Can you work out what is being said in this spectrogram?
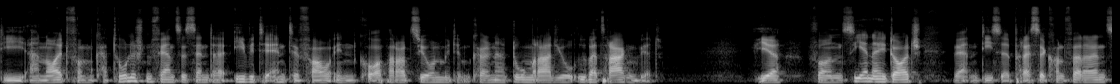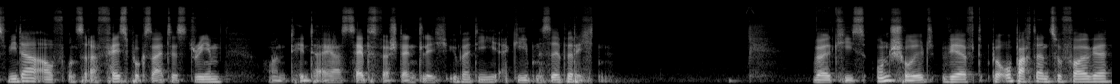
die erneut vom katholischen Fernsehsender EWTN TV in Kooperation mit dem Kölner Domradio übertragen wird. Wir von CNA Deutsch werden diese Pressekonferenz wieder auf unserer Facebook-Seite streamen und hinterher selbstverständlich über die Ergebnisse berichten. Wölkis Unschuld wirft Beobachtern zufolge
